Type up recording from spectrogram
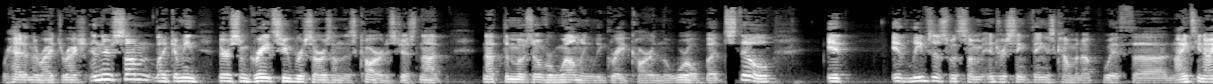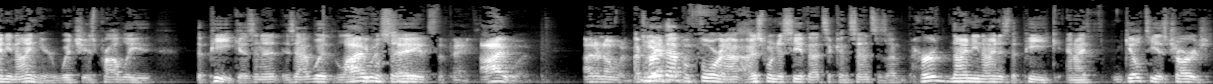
we're heading in the right direction. And there's some like I mean, there are some great superstars on this card. It's just not not the most overwhelmingly great card in the world, but still, it it leaves us with some interesting things coming up with uh, 1999 here, which is probably the peak, isn't it? Is that what a lot of people would say? say it's the peak. I would. I don't know what. I've heard that before, and I, I just wanted to see if that's a consensus. I've heard 99 is the peak, and I guilty as charged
